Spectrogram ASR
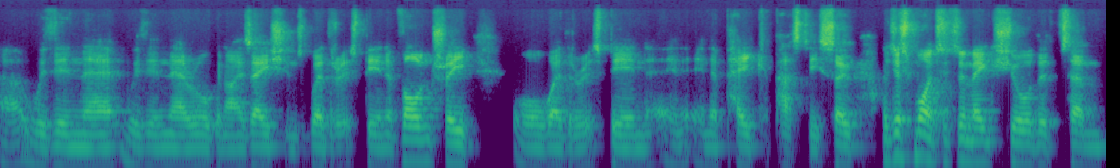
uh, within their within their organisations, whether it's being a voluntary or whether it's being in, in, a paid capacity. So I just wanted to make sure that um,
